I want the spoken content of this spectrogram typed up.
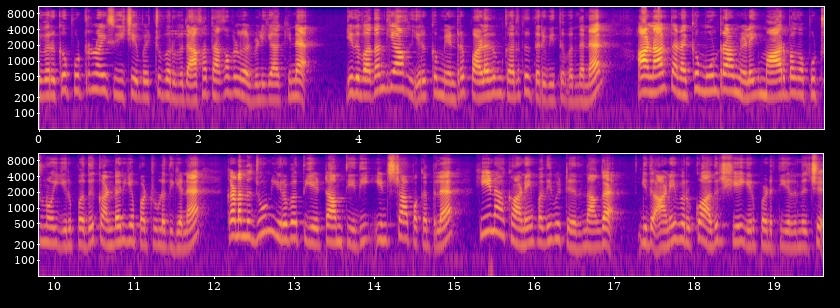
இவருக்கு புற்றுநோய் சிகிச்சை பெற்று வருவதாக தகவல்கள் வெளியாகின. இது வதந்தியாக இருக்கும் என்று பலரும் கருத்து தெரிவித்து வந்தனர். ஆனால் தனக்கு மூன்றாம் நிலை மார்பக புற்றுநோய் இருப்பது கண்டறியப்பட்டுள்ளது என கடந்த ஜூன் இருபத்தி எட்டாம் தேதி இன்ஸ்டா பக்கத்தில் ஹீனா கானே பதிவிட்டிருந்தாங்க. இது அனைவருக்கும் அதிர்ச்சியை ஏற்படுத்தி இருந்துச்சு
